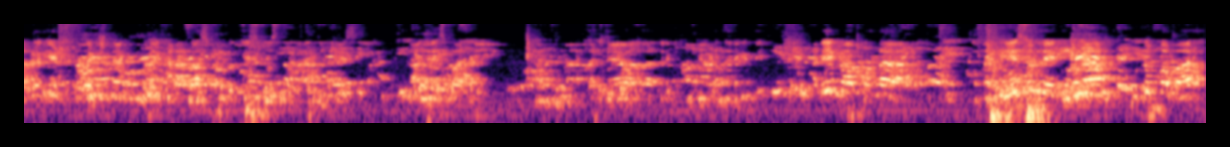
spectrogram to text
అడ్వకేట్ ప్రొటెక్షన్ యాక్ట్ కూడా ఇక్కడ రాష్ట్రంలో తీసుకొస్తామని చెప్పేసి కాంగ్రెస్ పార్టీ న్యాయవాదులందరికీ హామీ ఇవ్వడం జరిగింది అదే కాకుండా మరి కేసులు లేకుండా కుటుంబ భారం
